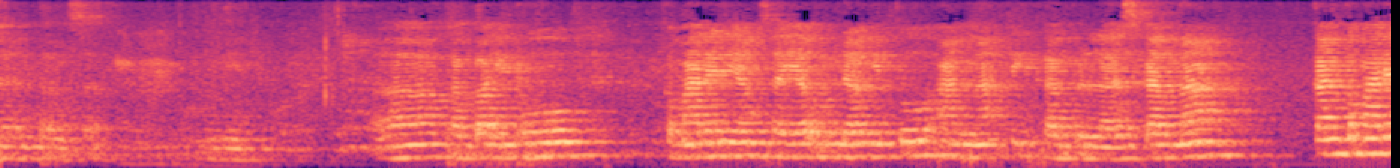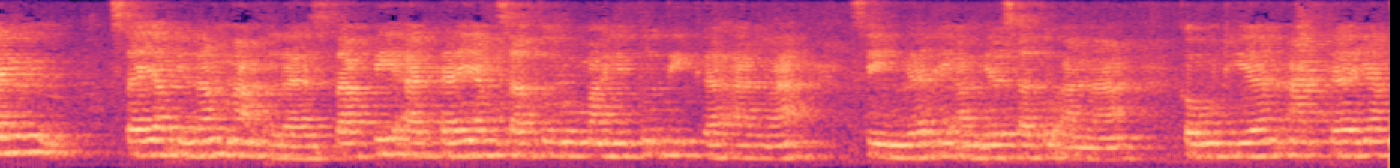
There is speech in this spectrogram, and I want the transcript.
dan bangsa. Amin. Uh, Bapak Ibu, kemarin yang saya undang itu anak 13 karena kan kemarin saya bilang 16 tapi ada yang satu rumah itu tiga anak sehingga diambil satu anak kemudian ada yang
